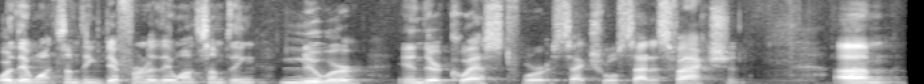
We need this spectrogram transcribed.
or they want something different, or they want something newer in their quest for sexual satisfaction. Um,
